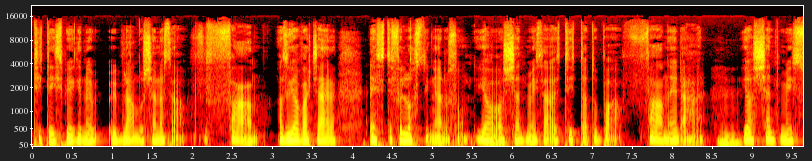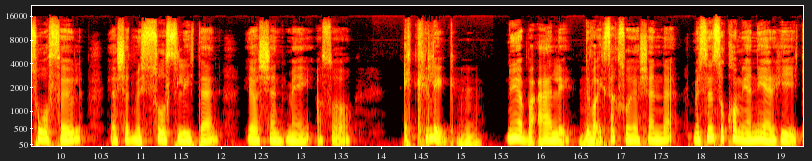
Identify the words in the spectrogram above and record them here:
titta i spegeln ibland och känna så här, för fan. Alltså jag har varit så här efter förlossningar och sånt. Jag har känt mig så här, tittat och bara, fan är det här? mm, Jag har känt mig så ful, jag har känt mig så sliten, jag har känt mig alltså äcklig. mm, Nu är jag bara ärlig. Det Mm. var exakt så jag kände. Men sen så kom jag ner hit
